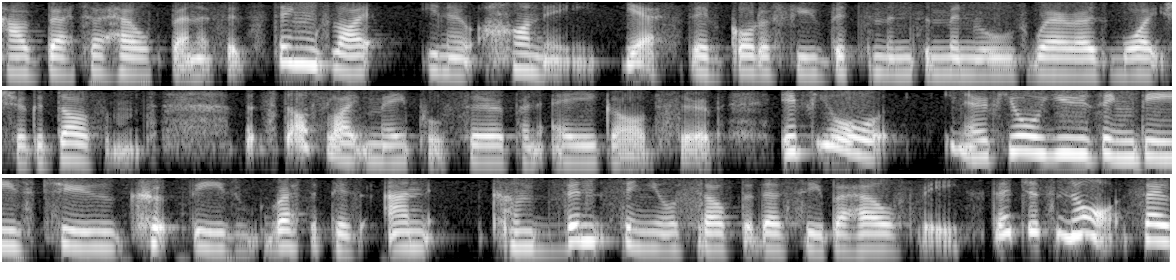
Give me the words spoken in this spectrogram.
have better health benefits. Things like, you know, honey. Yes, they've got a few vitamins and minerals, whereas white sugar doesn't. But stuff like maple syrup and agave syrup, if you're you know, if you're using these to cook these recipes and convincing yourself that they're super healthy. They're just not. So,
